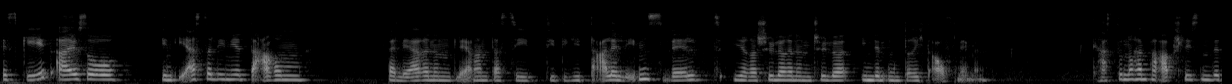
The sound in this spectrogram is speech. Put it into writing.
Es geht also in erster Linie darum, bei Lehrerinnen und Lehrern, dass sie die digitale Lebenswelt ihrer Schülerinnen und Schüler in den Unterricht aufnehmen. Hast du noch ein paar abschließende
